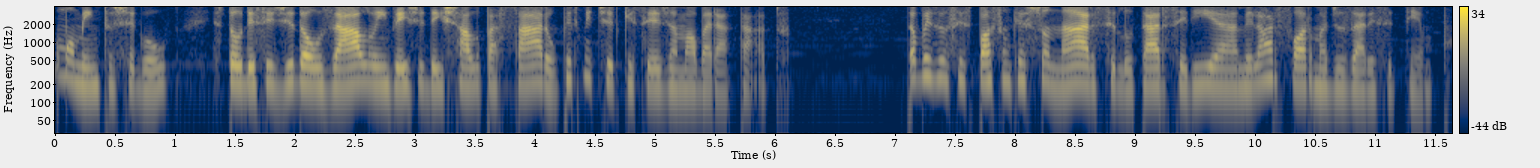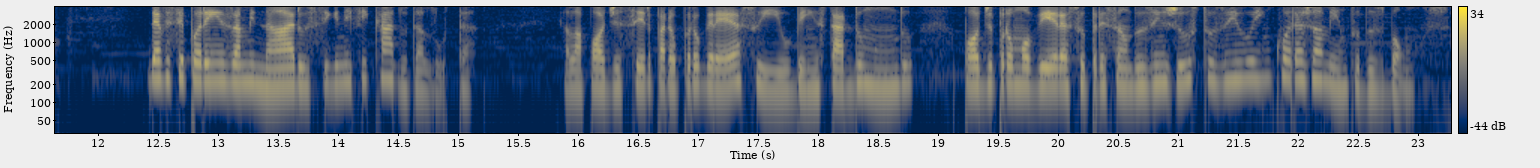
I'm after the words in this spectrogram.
O momento chegou. Estou decidido a usá-lo em vez de deixá-lo passar ou permitir que seja malbaratado. Talvez vocês possam questionar se lutar seria a melhor forma de usar esse tempo. Deve-se, porém, examinar o significado da luta. Ela pode ser para o progresso e o bem-estar do mundo, pode promover a supressão dos injustos e o encorajamento dos bons.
